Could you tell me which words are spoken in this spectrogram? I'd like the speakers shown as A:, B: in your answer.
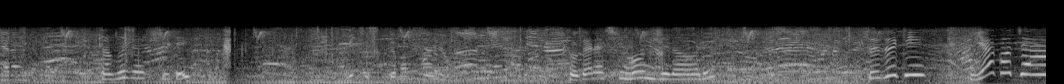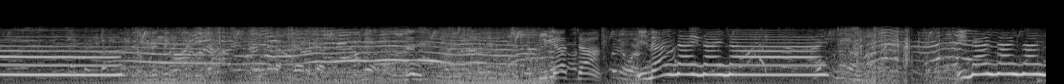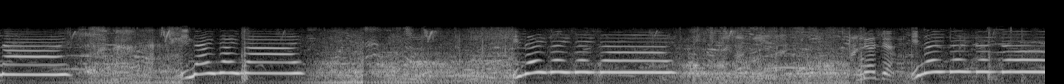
A: 歯ブラシです。
B: 蜜吸ってます。
A: よ小しもんじろうです。鈴木やこちゃ、ん、やちゃんいないいないいないいないゃん。いないいないいないいない。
